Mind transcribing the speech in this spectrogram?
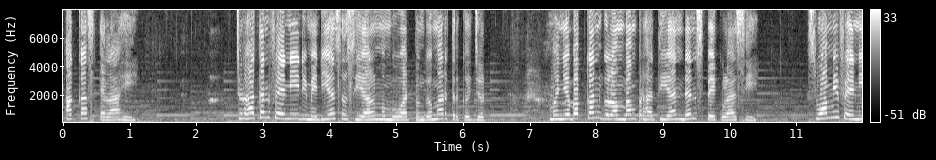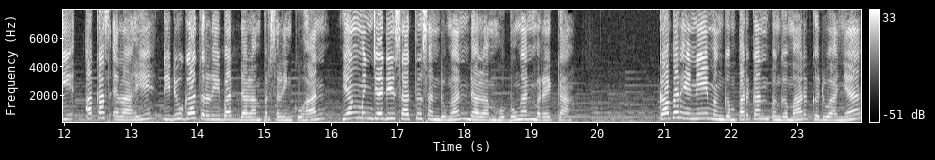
Akas Elahi. Curhatan Feni di media sosial membuat penggemar terkejut, menyebabkan gelombang perhatian dan spekulasi. Suami Feni, Akas Elahi, diduga terlibat dalam perselingkuhan yang menjadi satu sandungan dalam hubungan mereka. Kabar ini menggemparkan penggemar keduanya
